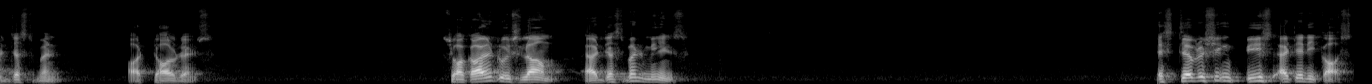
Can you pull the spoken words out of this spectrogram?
adjustment or tolerance. So according to Islam, adjustment means establishing peace at any cost.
